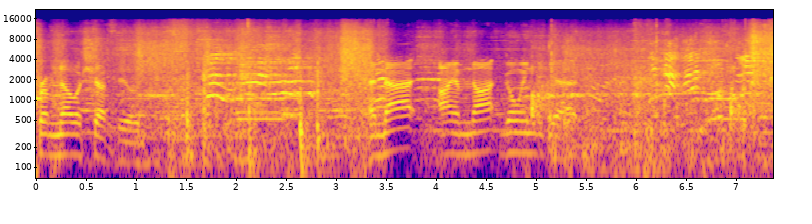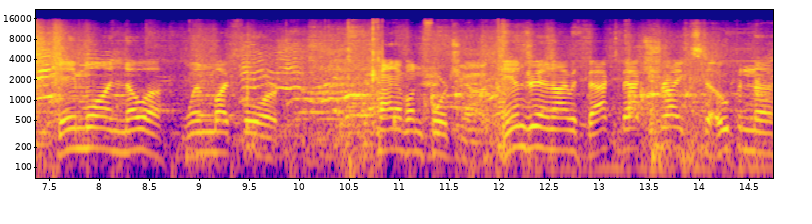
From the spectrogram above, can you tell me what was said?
from Noah Sheffield. And that I am not going to get. Game one, Noah, win by four. Kind of unfortunate. Andrea and I with back-to-back strikes to open the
